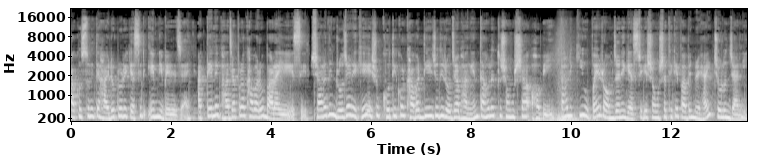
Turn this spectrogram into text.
পাকস্থলিতে হাইড্রোক্লোরিক অ্যাসিড এমনি বেড়ে যায়, আর তেলে ভাজা পোড়া খাবারও বাড়ায় অ্যাসিড। সারাদিন রোজা রেখে এসব ক্ষতিকর খাবার দিয়ে যদি রোজা ভাঙেন, তাহলে তো সমস্যা হবেই। তাহলে কি উপায়ে রমজানে গ্যাস্ট্রিকের সমস্যা থেকে পাবেন রেহাই? চলুন জানি।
